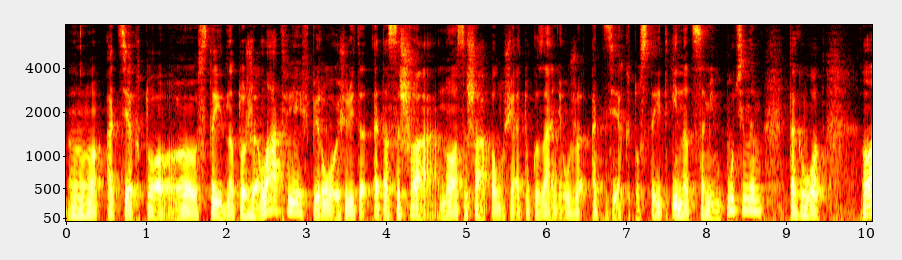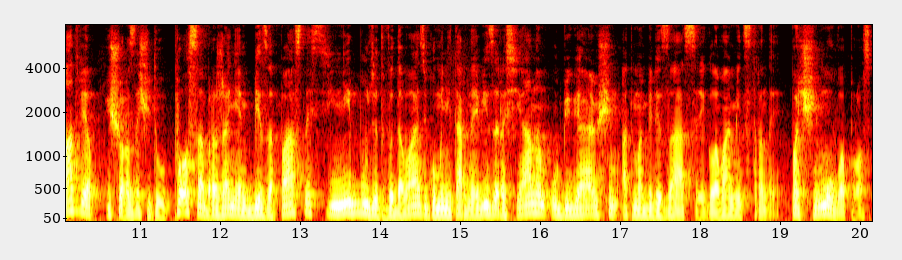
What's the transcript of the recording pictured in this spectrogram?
А те, кто стоит на той же Латвии, в первую очередь, это США. Ну а США получает указания уже от тех, кто стоит и над самим Путиным. Так вот, Латвия, еще раз засчитываю, по соображениям безопасности не будет выдавать гуманитарные визы россиянам, убегающим от мобилизации, глава МИД страны. Почему вопрос?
